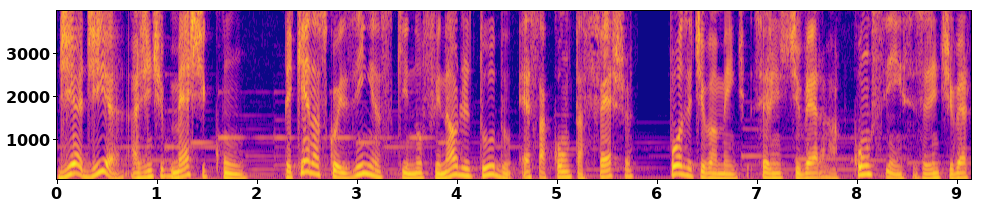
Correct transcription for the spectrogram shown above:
Dia a dia, a gente mexe com pequenas coisinhas que no final de tudo essa conta fecha positivamente se a gente tiver a consciência, se a gente tiver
